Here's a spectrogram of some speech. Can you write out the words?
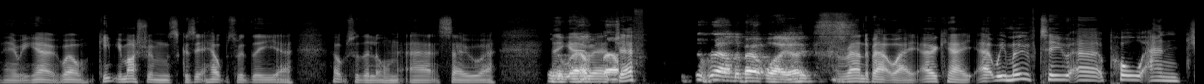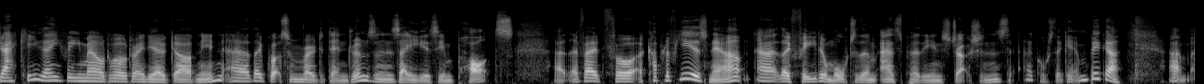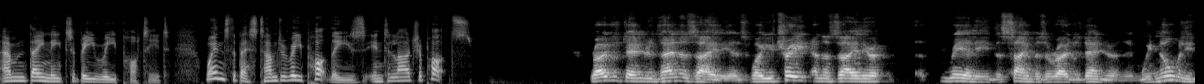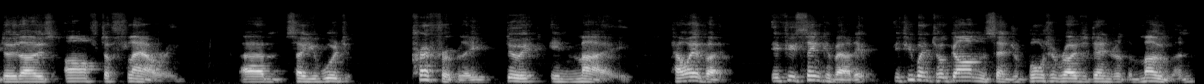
There we go. Well, keep your mushrooms because it helps with the uh, helps with the lawn. Uh, so uh, there you go, uh, Jeff. roundabout way, eh? A roundabout way. Okay. Uh, we move to uh, Paul and Jackie. They've emailed World Radio Gardening. Uh, they've got some rhododendrons and azaleas in pots. Uh, they've had for a couple of years now. Uh, they feed and water them as per the instructions. And of course, they're getting bigger. Um, and they need to be repotted. When's the best time to repot these into larger pots? Rhododendrons and azaleas. Well, you treat an azalea really the same as a rhododendron. We normally do those after flowering. Um, so you would preferably do it in May. However, if you think about it, if you went to a garden centre and bought a rhododendron at the moment,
